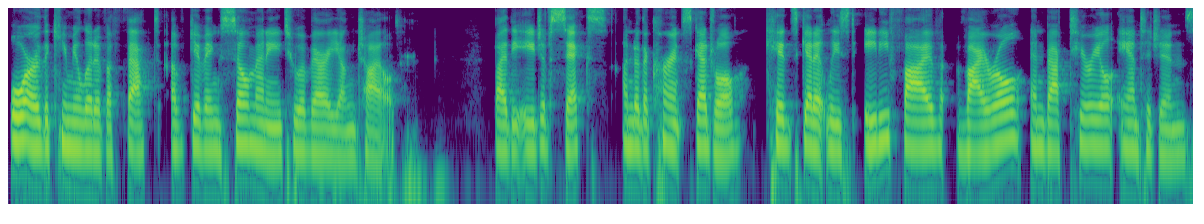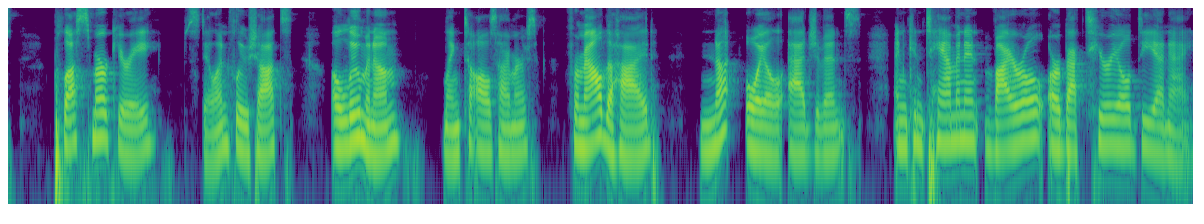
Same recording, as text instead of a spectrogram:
or the cumulative effect of giving so many to a very young child. By the age of six, under the current schedule, kids get at least 85 viral and bacterial antigens, plus mercury, still in flu shots, aluminum, linked to Alzheimer's, formaldehyde, nut oil adjuvants, and contaminant viral or bacterial DNA.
